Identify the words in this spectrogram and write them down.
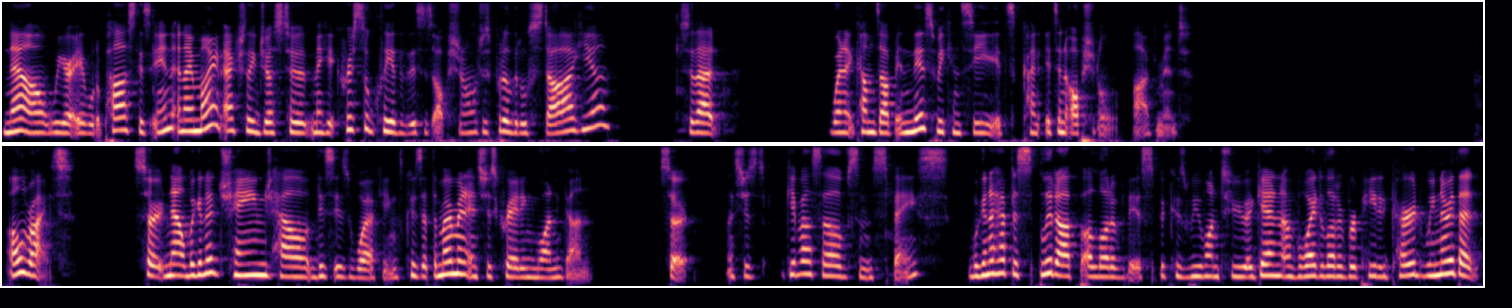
now we are able to pass this in, and I might actually just to make it crystal clear that this is optional, just put a little star here so that when it comes up in this, we can see it's kind of, it's an optional argument. All right. So now we're going to change how this is working because at the moment it's just creating one gun. So let's just give ourselves some space we're going to have to split up a lot of this because we want to, again, avoid a lot of repeated code. We know that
